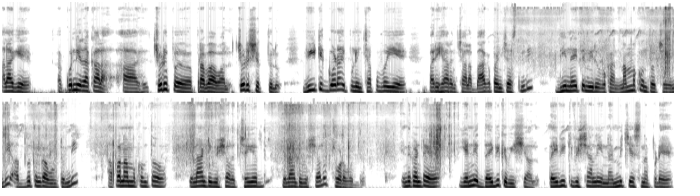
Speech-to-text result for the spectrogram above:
అలాగే కొన్ని రకాల చెడు ప్రభావాలు చెడు శక్తులు వీటికి కూడా ఇప్పుడు నేను చెప్పబోయే పరిహారం చాలా బాగా పనిచేస్తుంది. దీన్నైతే మీరు ఒక నమ్మకంతో చేయండి. అద్భుతంగా ఉంటుంది. అపనమ్మకంతో ఇలాంటి విషయాలు చేయొద్దు. ఇలాంటి విషయాలు చూడవద్దు. ఎందుకంటే ఇవన్నీ దైవిక విషయాలు. దైవిక విషయాల్ని నమ్మి చేసినప్పుడే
